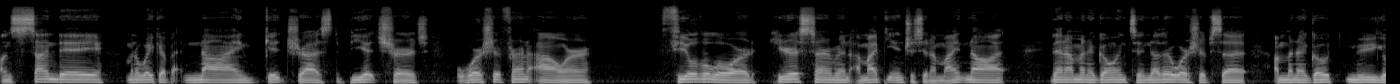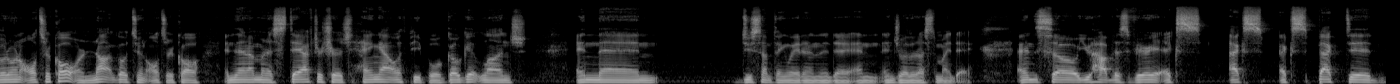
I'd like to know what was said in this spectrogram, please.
on sunday i'm going to wake up at 9 get dressed be at church worship for an hour feel the lord hear a sermon i might be interested i might not. Then i'm going to go into another worship set. I'm going to go maybe go to an altar call or not go to an altar call. And then i'm going to stay after church hang out with people go get lunch. And then do something later in the day and enjoy the rest of my day. And so you have this very ex, ex, expected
